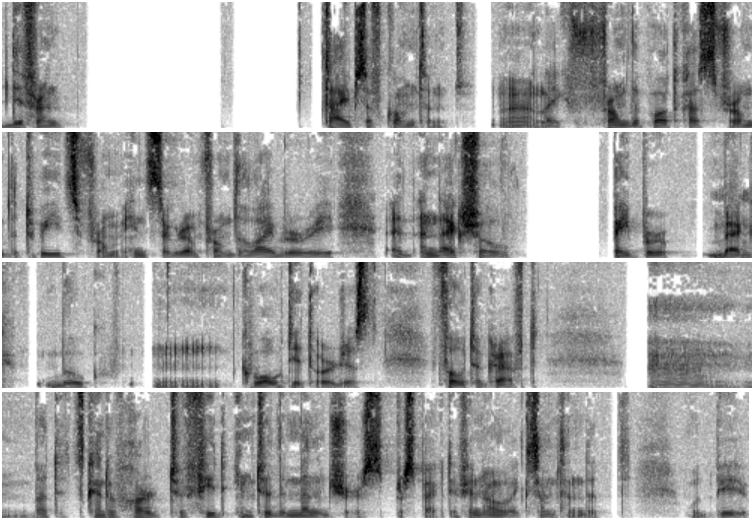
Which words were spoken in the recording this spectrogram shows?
different types of content, uh, like from the podcast, from the tweets, from Instagram, from the library, and, an actual paperback mm-hmm. book, mm, quoted or just photographed. Um, but it's kind of hard to fit into the manager's perspective, you know, like something that would be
